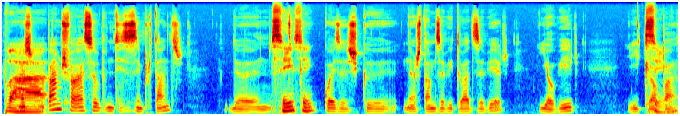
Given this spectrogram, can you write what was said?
Pá, Mas vamos falar sobre notícias importantes. De, Sim, tipo, sim. Coisas que nós estamos habituados a ver e a ouvir. E que, opa,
